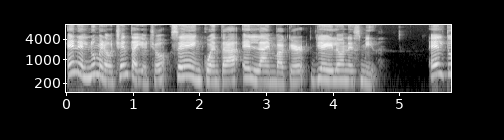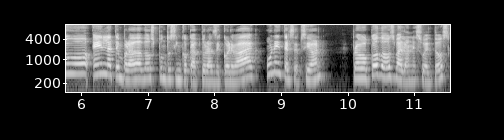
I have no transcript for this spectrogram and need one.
En el número 88 se encuentra el linebacker Jalen Smith. Él tuvo en la temporada 2.5 capturas de coreback, una intercepción, provocó dos balones sueltos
